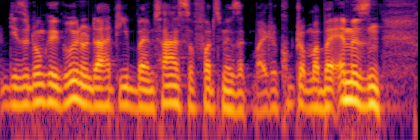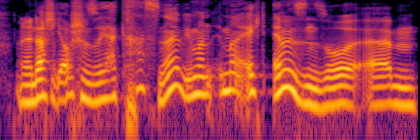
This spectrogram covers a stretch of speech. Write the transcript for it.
diese dunkelgrün und da hat die beim Zahnarzt sofort zu mir gesagt, Malte, guck doch mal bei Amazon. Und dann dachte ich auch schon so, ja krass, ne, wie man immer echt Amazon so ähm,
